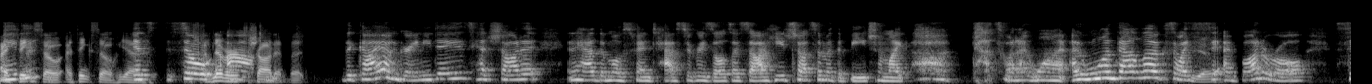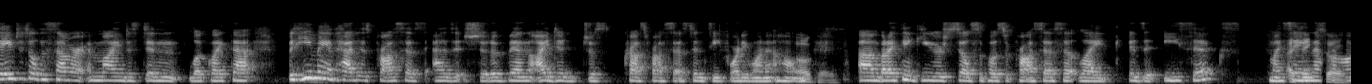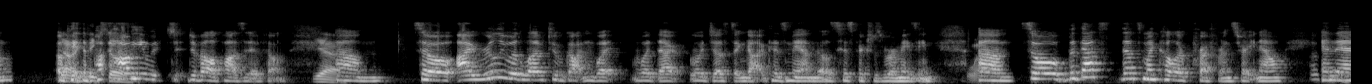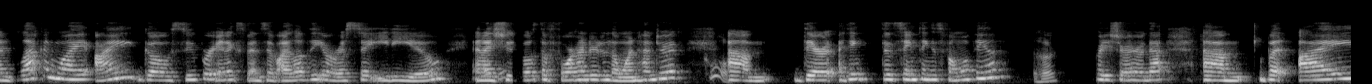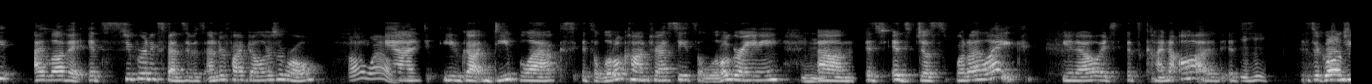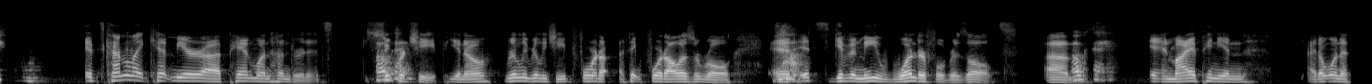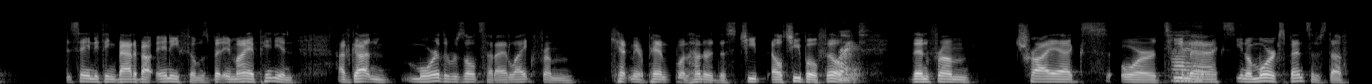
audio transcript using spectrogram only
I think so. I think so. Yeah. It's so. I've never um, shot it, but the guy on Grainy Days had shot it and had the most fantastic results I saw. He'd shot some at the beach. I'm like, oh, that's what I want. I want that look. So I Yeah. I bought a roll, saved it till the summer, and mine just didn't look like that. But he may have had his process as it should have been. I did just cross processed in C41 at home. Okay. Um, but I think you're still supposed to process it like, is it E6? Am I saying think that so. wrong? Okay, I the, so. how you would develop positive film. Yeah. Um, so I really would love to have gotten what what that what Justin got because man, those his pictures were amazing. Wow. Um, so but that's that's my color preference right now. Okay. And then black and white, I go super inexpensive. I love the Arista EDU, and I shoot both the 400 and the 100. cool. Um, they're I think the same thing as Fomopan. uh-huh. Pretty sure I heard that. Um, but I I love it. It's super inexpensive. It's under five dollars a roll. Oh wow. And you've got deep blacks. It's a little contrasty. It's a little grainy. Mhm. Um, it's it's just what I like. You know, it's it's kind of odd. It's Mhm. it's a Well, grungy. film. It's kind of like Kentmere uh, Pan 100. It's super Okay. cheap, you know, really really cheap. Four, I think four dollars a roll, and Yeah. it's given me wonderful results. Um, Okay. in my opinion, I don't want to say anything bad about any films, but in my opinion, I've gotten more of the results that I like from Kentmere Pan 100, this cheap El Cheapo film, Right. than from Tri-X or T-Max, you know, more expensive stuff.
